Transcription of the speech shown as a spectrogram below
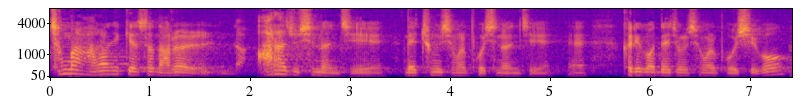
정말 하나님께서 나를 알아주시는지, 내 중심을 보시는지, 예, 그리고 내 중심을 보시고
